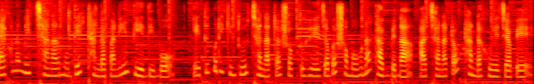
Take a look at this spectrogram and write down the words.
এখন আমি ছানার মধ্যে ঠান্ডা পানি দিয়ে দিব। এতে করে কিন্তু ছানাটা শক্ত হয়ে যাবার সম্ভাবনা থাকবে না আর ছানাটাও ঠান্ডা হয়ে যাবে।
